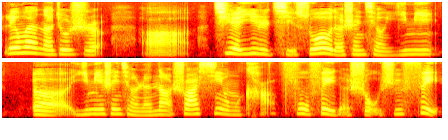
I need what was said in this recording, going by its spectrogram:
另外呢，就是啊，七月一日起，所有的申请移民。呃，移民申请人呢，刷信用卡付费的手续费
